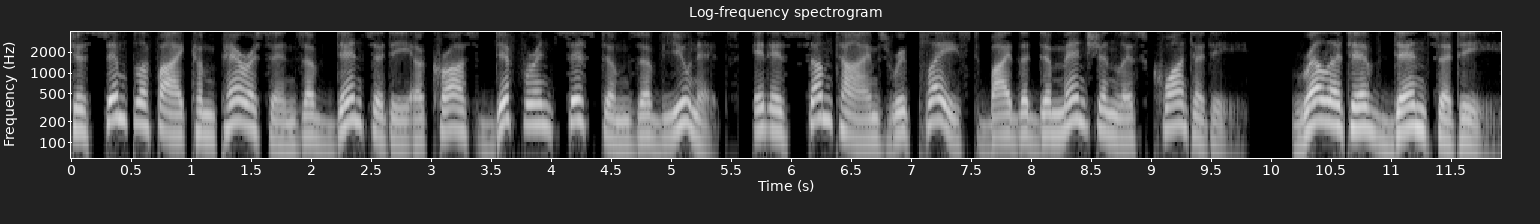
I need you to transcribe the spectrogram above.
To simplify comparisons of density across different systems of units, it is sometimes replaced by the dimensionless quantity, relative density,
